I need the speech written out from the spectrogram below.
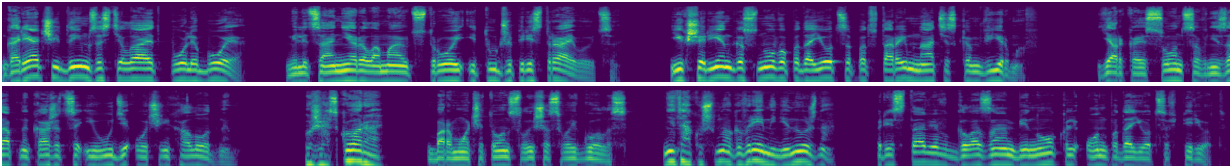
Горячий дым застилает поле боя. Милиционеры ломают строй и тут же перестраиваются. Их шеренга снова подается под вторым натиском вирмов. Яркое солнце внезапно кажется Иуде очень холодным. «Уже скоро?» — бормочет он, слыша свой голос. «Не так уж много времени нужно». Приставив к глазам бинокль, он подается вперед.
